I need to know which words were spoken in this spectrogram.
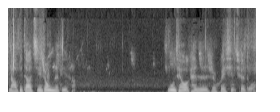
鸟比较集中的地方。目前我看见的是灰喜鹊多。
